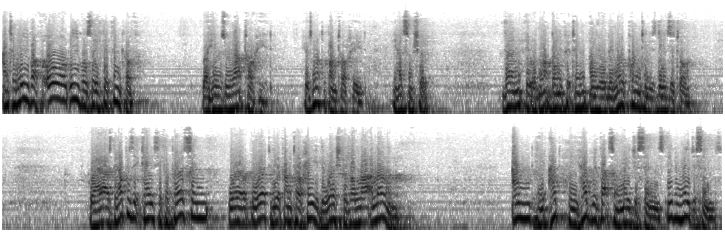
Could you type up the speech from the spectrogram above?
and to leave off all evils that he could think of, but he was without Tawheed. He was not upon Tawheed. He had some shirk. Then it would not benefit him and there would be no point in his deeds at all. Whereas the opposite case, if a person were, were to be upon Tawheed, the worship of Allah alone, and he had, he had with that some major sins, even major sins,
